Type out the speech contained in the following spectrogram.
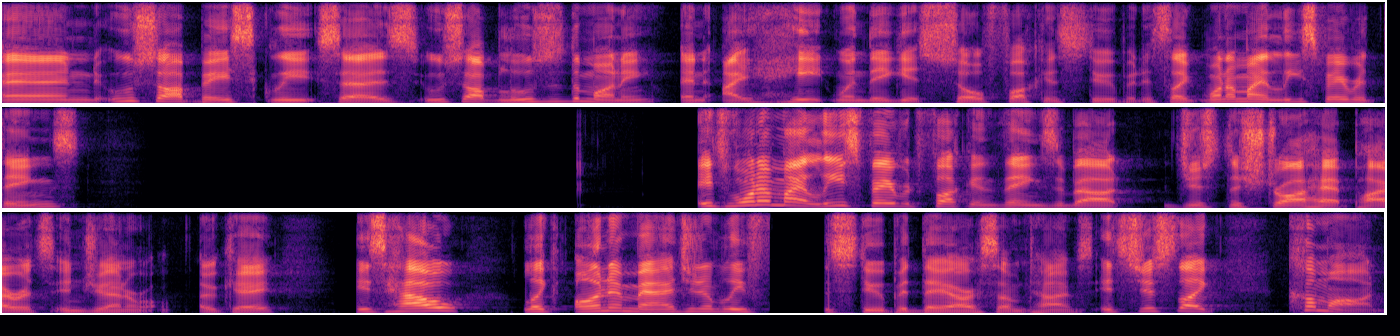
and Usopp basically says Usopp loses the money, and I hate when they get so fucking stupid. It's like one of my least favorite things. It's one of my least favorite fucking things about just the Straw Hat Pirates in general. Okay, is how like unimaginably stupid they are sometimes. It's just like, come on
